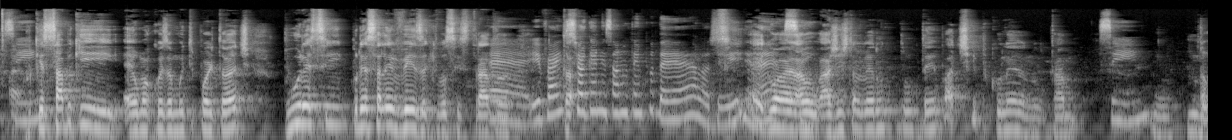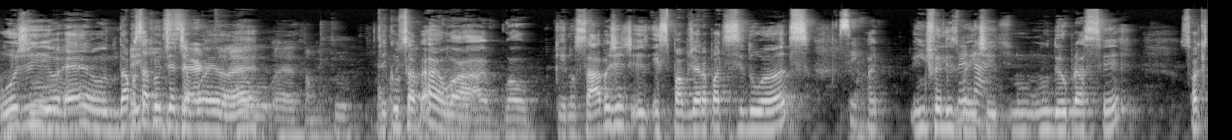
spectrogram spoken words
Sim. Porque sabe que é uma coisa muito importante por, esse, por essa leveza que vocês tratam. É, e vai Tá. se organizar no tempo dela, Sim, dele, é né? igual Sim. a, a gente tá vivendo um, um tempo atípico, né? Não tá, Sim. Tá hoje muito- é, não dá pra meio saber que o dia de amanhã, né? O- É, tá muito. Tem como saber. Ah, complicado. igual- igual- quem não sabe, a gente, esse papo já era pra ter sido antes. Sim. mas, infelizmente Verdade. não, não deu pra ser. Só que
